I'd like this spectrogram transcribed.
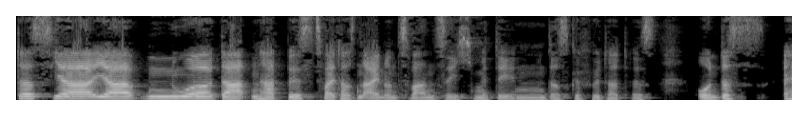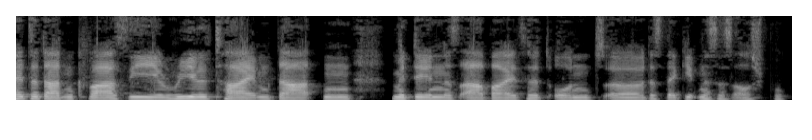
das ja, ja nur Daten hat bis 2021, mit denen das gefüttert ist. Und das hätte dann quasi Realtime-Daten, mit denen es arbeitet und äh, das Ergebnis ausspuckt.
